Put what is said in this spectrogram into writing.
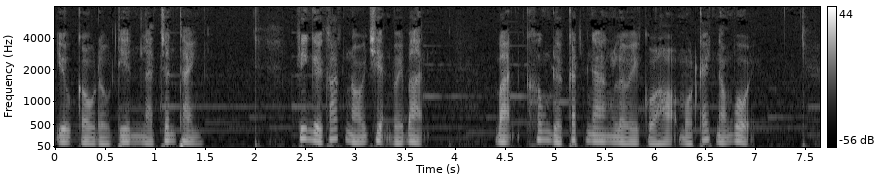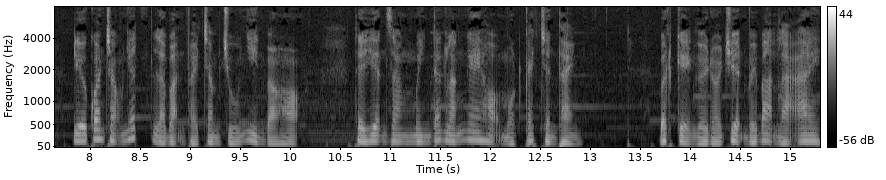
Yêu cầu đầu tiên là chân thành. Khi người khác nói chuyện với bạn, bạn không được cắt ngang lời của họ một cách nóng vội. Điều quan trọng nhất là bạn phải chăm chú nhìn vào họ, thể hiện rằng mình đang lắng nghe họ một cách chân thành. Bất kể người nói chuyện với bạn là ai,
